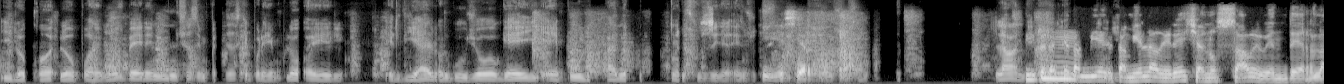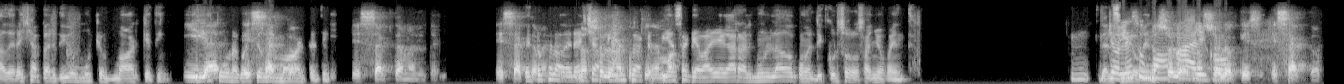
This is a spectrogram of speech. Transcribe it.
y lo, lo, podemos ver en muchas empresas que por ejemplo el, el Día del Orgullo Gay eh, publican en sus... En sus sí, es cierto. La sí, pero es que también, también la derecha no sabe vender. La derecha ha perdido mucho en marketing. Y, esto es una cuestión de marketing. Exactamente. Exactamente. Entonces la derecha piensa, que, piensa que va a llegar a algún lado con el discurso de los años 20. Yo le sumo algo. que es exacto.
